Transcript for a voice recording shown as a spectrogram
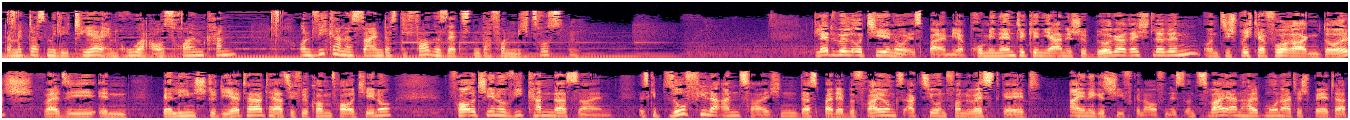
damit das Militär in Ruhe ausräumen kann? Und wie kann es sein, dass die Vorgesetzten davon nichts wussten? Gladwell Otieno ist bei mir, prominente kenianische Bürgerrechtlerin und sie spricht hervorragend Deutsch, weil sie in Berlin studiert hat. Herzlich willkommen, Frau Otieno. Frau Otieno, wie kann das sein? Es gibt so viele Anzeichen, dass bei der Befreiungsaktion von Westgate einiges schiefgelaufen ist. Und zweieinhalb Monate später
